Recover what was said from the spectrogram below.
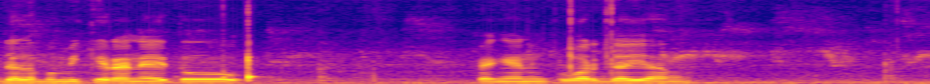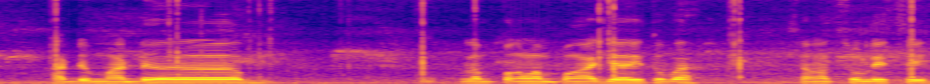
dalam pemikirannya itu pengen keluarga yang adem-adem lempeng-lempeng aja itu bah. Sangat sulit sih.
